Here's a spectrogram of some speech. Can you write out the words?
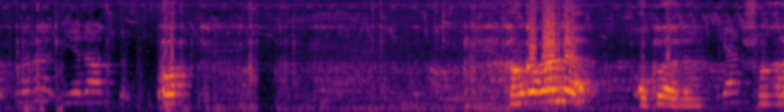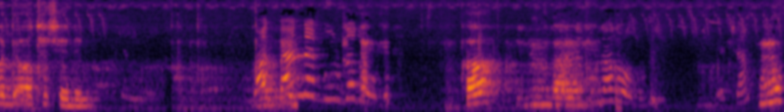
Okları yere attım. Hop. Kanka ver de okları. Gel. Şunlara bir ateş edeyim. Bak ben de burada doğdum. Ha? Ben de burada doğdum. Geçen.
